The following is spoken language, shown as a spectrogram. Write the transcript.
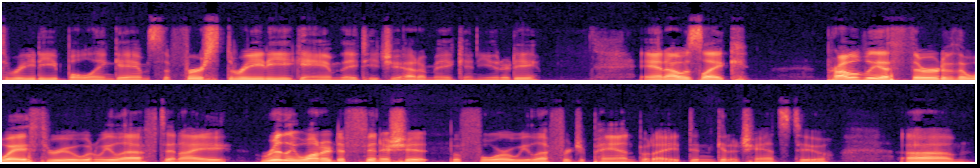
3D bowling game. It's the first 3D game they teach you how to make in Unity. And I was like probably a third of the way through when we left, and I really wanted to finish it before we left for Japan, but I didn't get a chance to. Um,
